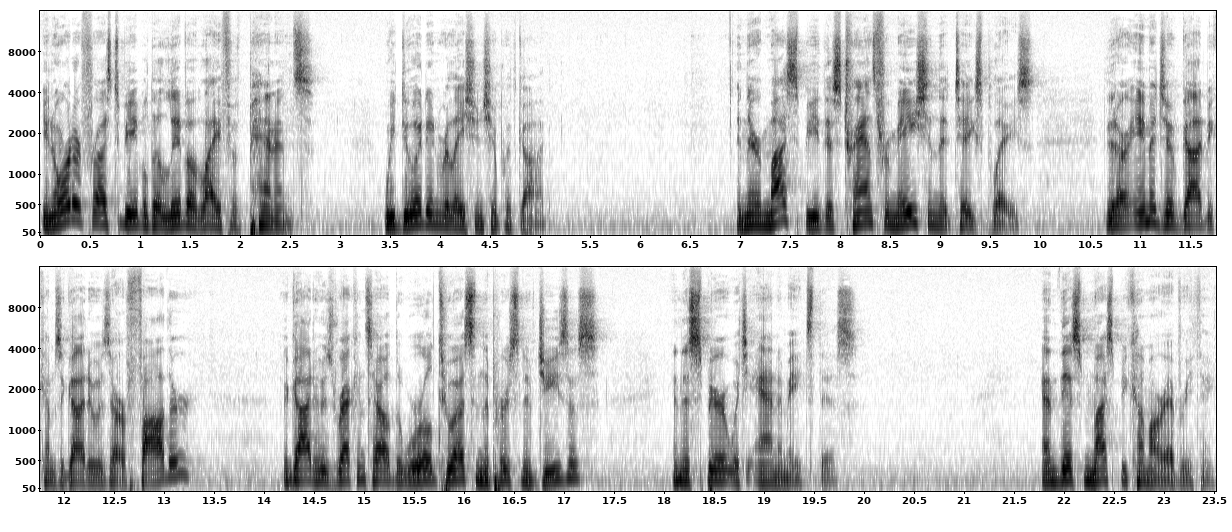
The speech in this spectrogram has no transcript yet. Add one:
In order for us to be able to live a life of penance, we do it in relationship with God. And there must be this transformation that takes place that our image of God becomes a God who is our Father, a God who has reconciled the world to us in the person of Jesus, and the spirit which animates this. And this must become our everything.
